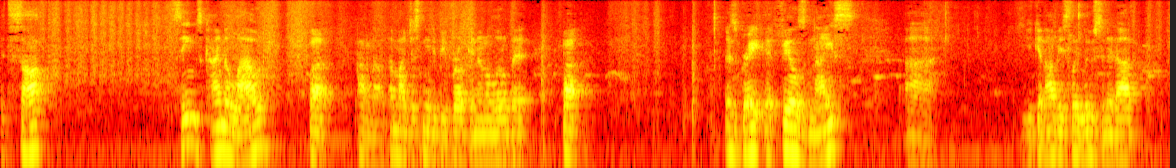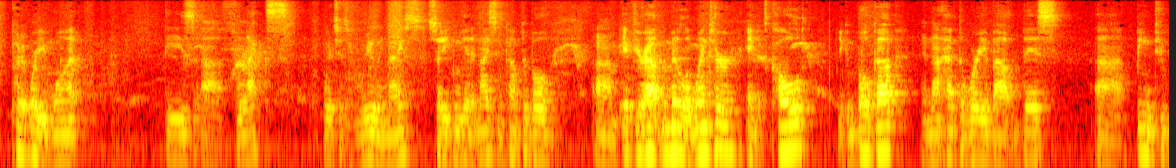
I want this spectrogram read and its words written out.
It's soft, seems kind of loud, but I don't know, that might just need to be broken in a little bit, but it's great. It feels nice. Uh, you can obviously loosen it up, put it where you want. These uh, flex, which is really nice, so you can get it nice and comfortable. Um, if you're out in the middle of winter and it's cold, you can bulk up and not have to worry about this uh, being too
